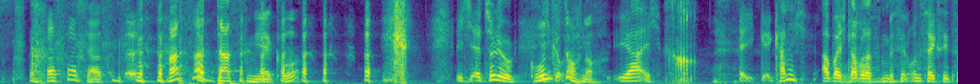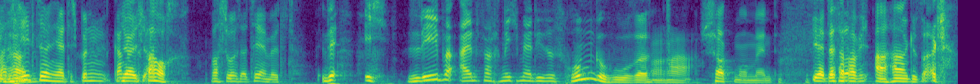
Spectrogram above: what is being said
Was war das? Was war das, Mirko? Ich, Entschuldigung. Grunzt doch noch. Ja, ich, ich kann ich, aber ich glaube, das ist ein bisschen unsexy zum Was Hören. lebst du denn jetzt? Ich bin ganz Ja, ich gespannt, auch. Was du uns erzählen willst. Ich lebe einfach nicht mehr dieses Rumgehure. Ah. Schockmoment. Ja, deshalb habe ich aha gesagt.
